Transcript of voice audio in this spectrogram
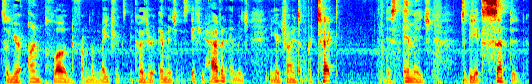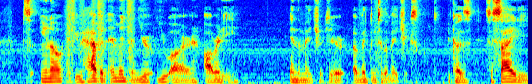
So you're unplugged from the matrix because you're imageless. If you have an image and you're trying to protect this image to be accepted you know if you have an image then you're you are already in the matrix. You're a victim to the matrix because society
